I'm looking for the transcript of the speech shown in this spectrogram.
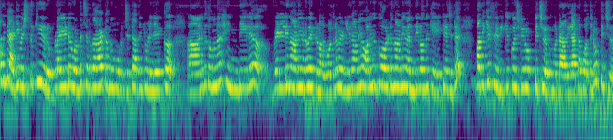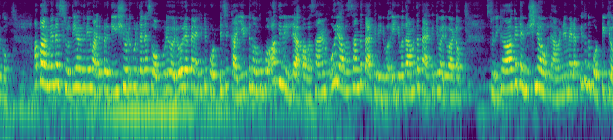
അതിന്റെ അടിവശത്ത് കീറും. ബ്ലേഡ് കൊണ്ട് ചെറുതായിട്ടൊന്ന് മുറിച്ചിട്ട് അതിന്റെ ഉള്ളിലേക്ക് എനിക്ക് തോന്നുന്നു ഹിന്ദിയിൽ വെള്ളി നാണയമാണ് വെക്കണം അതുപോലെ തന്നെ വെള്ളി നാണയോ അല്ലെങ്കിൽ ഗോൾഡ് നാണയോ എന്തെങ്കിലും ഒന്ന് കയറ്റി വെച്ചിട്ട് പതുക്കെ ഫെവിക്കൊക്കെ വെച്ചിട്ട് ഒട്ടിച്ച് വെക്കും കേട്ടോ. അറിയാത്ത പോലെ തന്നെ ഒട്ടിച്ചു വെക്കും. അപ്പൊ അങ്ങനെ ശ്രുതിയാണെന്നുണ്ടെങ്കിൽ വളരെ പ്രതീക്ഷയോട് കൂടി തന്നെ സോപ്പുപൊടി ഓരോരോ പാക്കറ്റ് പൊട്ടിച്ച് കൈയിട്ട് നോക്കുമ്പോൾ അതിലില്ല. അപ്പൊ അവസാനം ഒരു അവസാനത്തെ പാക്കറ്റ് ഇരുപ ഇരുപതാമത്തെ പാക്കറ്റ് വരുവാട്ടോ. ശ്രുതിക്ക് ആകെ ടെൻഷനാവും ലാവണ്യ മേഡം ഇതൊന്ന് പൊട്ടിക്കോ.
